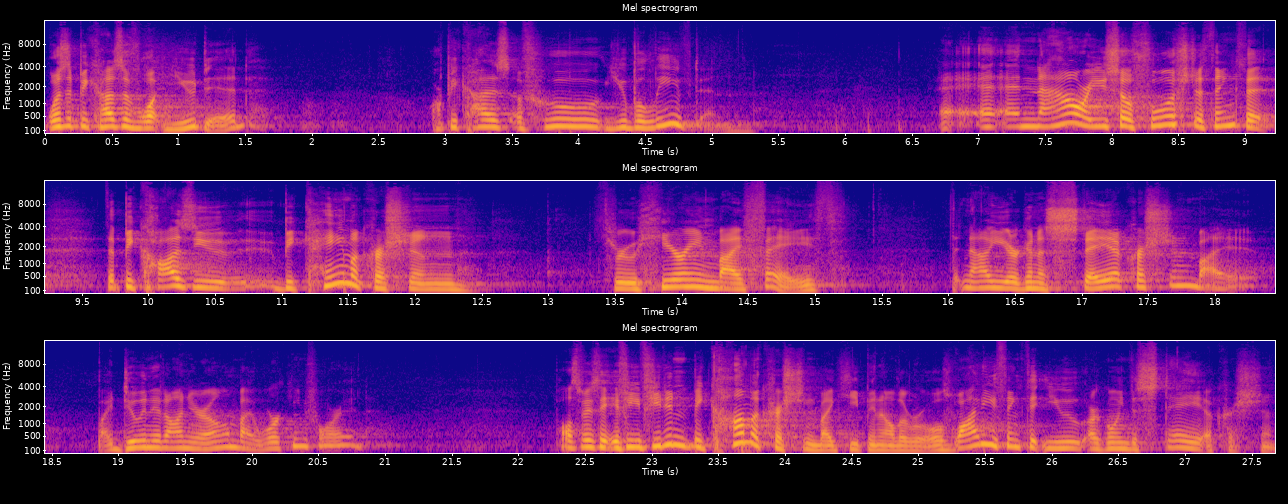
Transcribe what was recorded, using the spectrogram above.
Was it because of what you did or because of who you believed in? And now are you so foolish to think that, that because you became a Christian through hearing by faith, that now you're going to stay a Christian by, by doing it on your own, by working for it? Paul's basically if you, if you didn't become a Christian by keeping all the rules, why do you think that you are going to stay a Christian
